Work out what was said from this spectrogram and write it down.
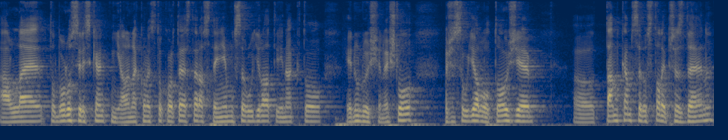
ale to bylo dost riskantní, ale nakonec to Cortés teda stejně musel udělat, jinak to jednoduše nešlo. Takže se udělalo to, že eh, tam, kam se dostali přes den,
